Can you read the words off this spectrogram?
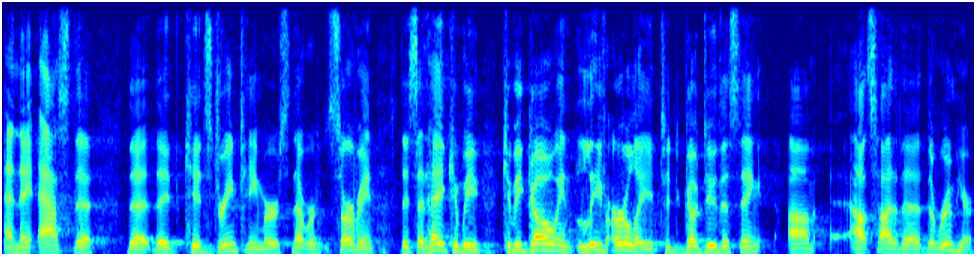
and they asked the, the, the kids' dream teamers that were serving, they said, hey, can we, can we go and leave early to go do this thing um, outside of the, the room here?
